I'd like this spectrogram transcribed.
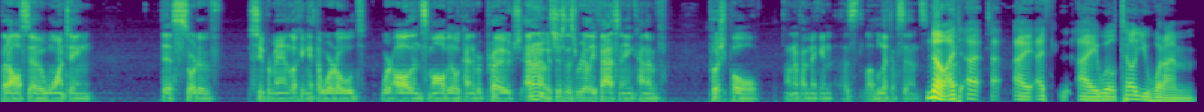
but also wanting this sort of Superman looking at the world, we're all in Smallville kind of approach. I don't know. It's just this really fascinating kind of push pull. I don't know if I'm making a lick of sense. No, I, I, I, I, I will tell you what I'm,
